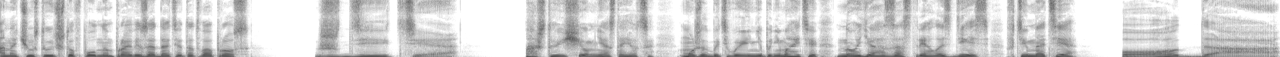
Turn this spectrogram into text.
Она чувствует, что в полном праве задать этот вопрос. «Ждите». «А что еще мне остается? Может быть, вы не понимаете, но я застряла здесь, в темноте». «О, да».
